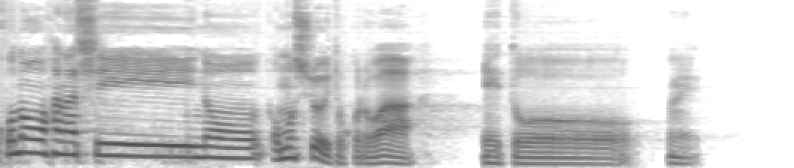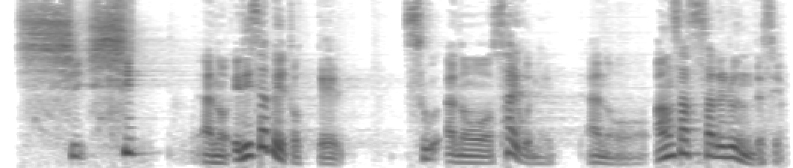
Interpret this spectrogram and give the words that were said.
このお話の面白いところは、えっ、と、ね、し、し、あの、エリザベートって、すごあの、最後ね、あの、暗殺されるんですよ。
